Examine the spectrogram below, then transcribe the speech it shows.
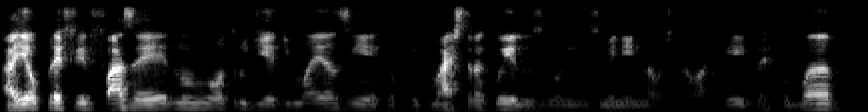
Aí eu prefiro fazer no outro dia de manhãzinha, que eu fico mais tranquilo, os, os meninos não estão aqui perturbando.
